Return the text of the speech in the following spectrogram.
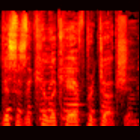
This, is a Killa Kev production.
